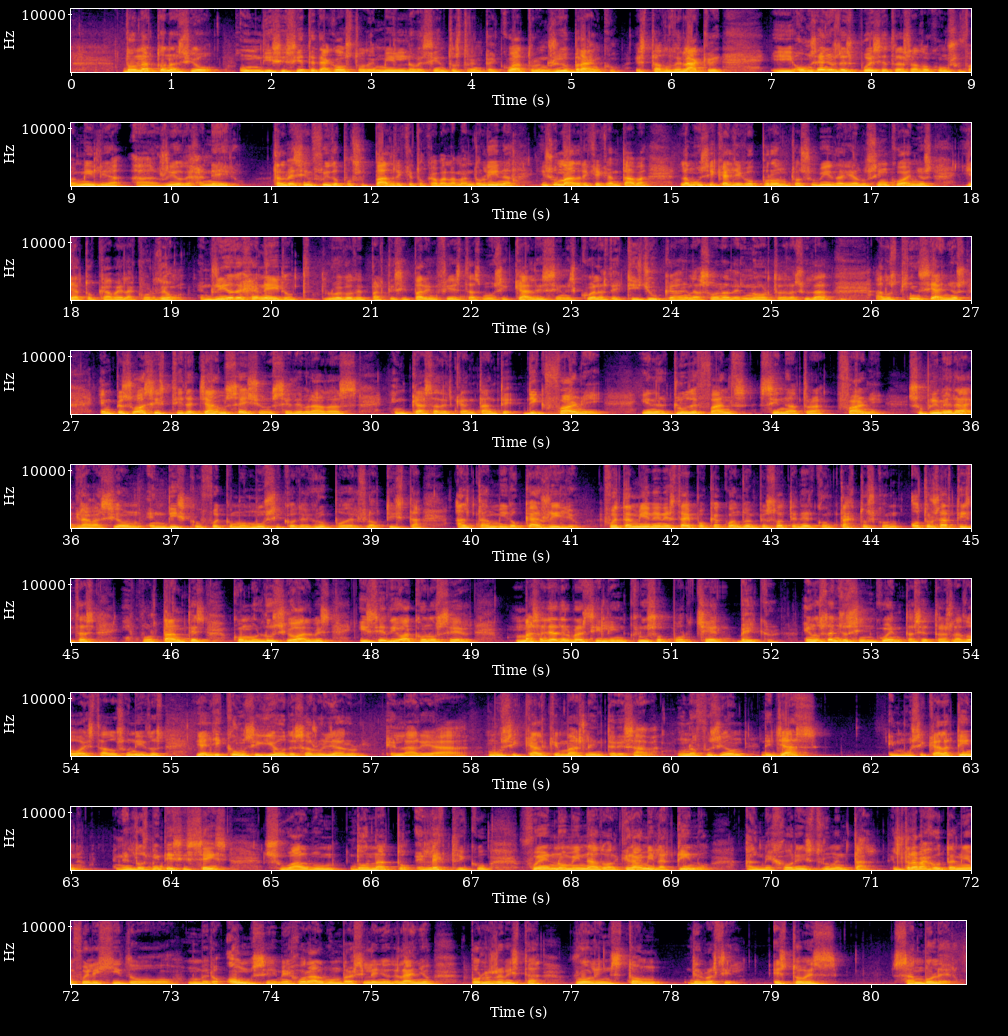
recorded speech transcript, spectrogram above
Donato nació un 17 de agosto de 1934 en Río Branco, estado del Acre, y 11 años después se trasladó con su familia a Río de Janeiro. Tal vez influido por su padre, que tocaba la mandolina, y su madre, que cantaba, la música llegó pronto a su vida y a los cinco años ya tocaba el acordeón. En Río de Janeiro, luego de participar en fiestas musicales en escuelas de Tijuca, en la zona del norte de la ciudad, a los 15 años empezó a asistir a jam sessions celebradas en casa del cantante Dick Farney y en el club de fans Sinatra Farney. Su primera grabación en disco fue como músico del grupo del flautista Altamiro Carrillo. Fue también en esta época cuando empezó a tener contactos con otros artistas importantes como Lucio Alves y se dio a conocer más allá del Brasil incluso por Chet Baker. En los años 50 se trasladó a Estados Unidos y allí consiguió desarrollar el área musical que más le interesaba, una fusión de jazz y música latina. En el 2016 su álbum Donato Eléctrico fue nominado al Grammy Latino al mejor instrumental. El trabajo también fue elegido número 11, mejor álbum brasileño del año, por la revista Rolling Stone del Brasil. Esto es Sambolero.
